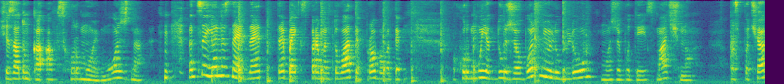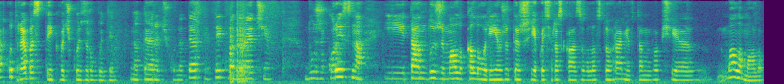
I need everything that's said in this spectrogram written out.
ще задумка, а з хурмою можна. Ну, Це я не знаю, знаєте, треба експериментувати, пробувати. Хурму я дуже обожнюю, люблю. Може буде і смачно. Но спочатку треба з тиквочкою зробити. На терочку натерти. Тиква, до речі, дуже корисна і там дуже мало калорій. Я вже теж якось розказувала. 100 грамів там взагалі мало-мало.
